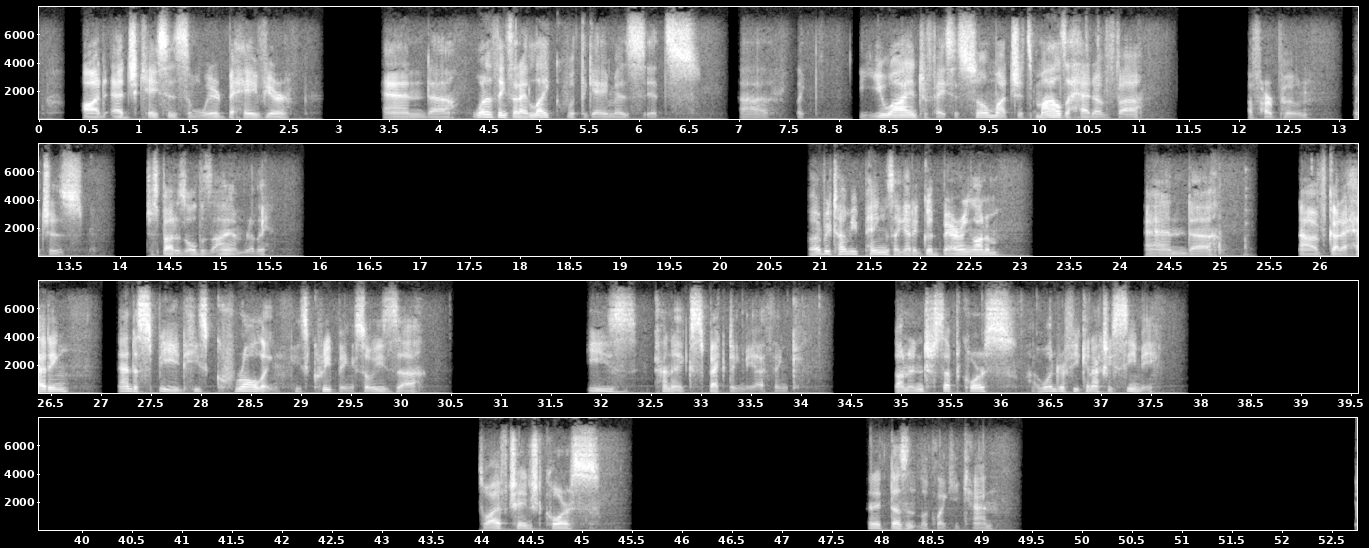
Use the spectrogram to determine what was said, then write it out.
odd edge cases, some weird behavior, And uh, one of the things that I like with the game is it's uh, like the UI interface is so much it's miles ahead of uh, of Harpoon, which is just about as old as I am, really. So every time he pings, I get a good bearing on him. And uh, now I've got a heading and a speed. He's crawling. He's creeping. So he's uh, he's kind of expecting me, I think. On an intercept course, I wonder if he can actually see me. So I've changed course. And it doesn't look like he can.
